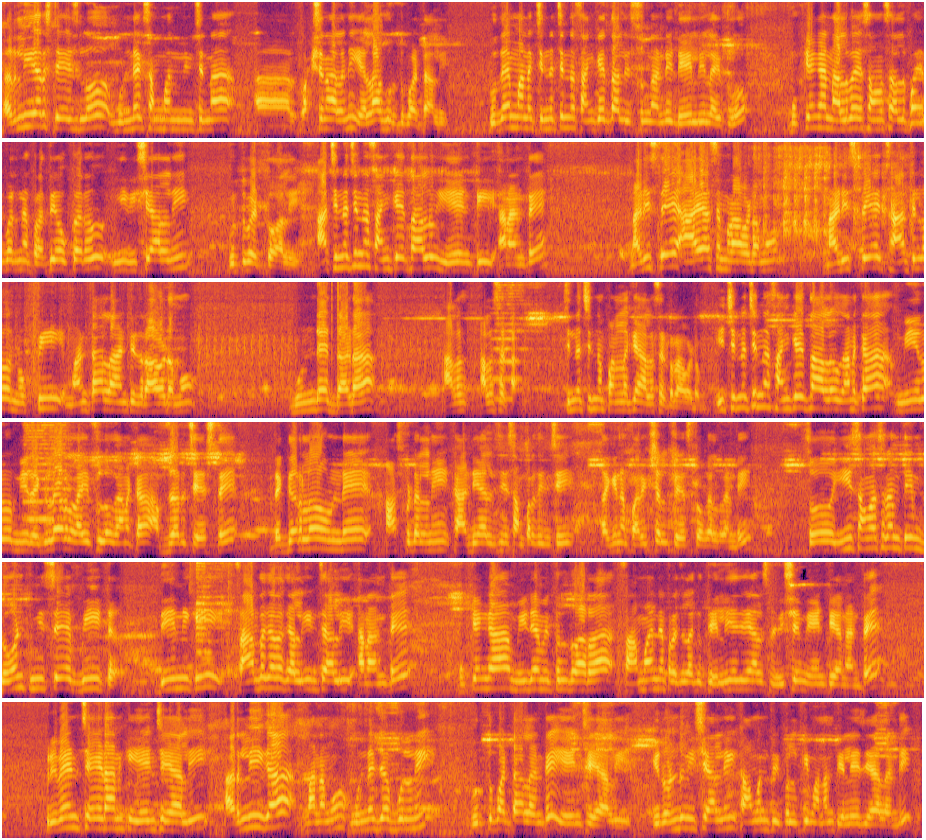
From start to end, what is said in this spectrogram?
ఎర్లియర్ స్టేజ్లో గుండెకి సంబంధించిన లక్షణాలని ఎలా గుర్తుపట్టాలి? హృదయం మనకు చిన్న చిన్న సంకేతాలు ఇస్తుందండి డైలీ లైఫ్లో. ముఖ్యంగా నలభై సంవత్సరాలు పైబడిన ప్రతి ఒక్కరూ ఈ విషయాల్ని గుర్తుపెట్టుకోవాలి. ఆ చిన్న చిన్న సంకేతాలు ఏంటి అని అంటే నడిస్తే ఆయాసం రావడము నడిస్తే ఛాతిలో నొప్పి మంట లాంటిది రావడము గుండె దడ అల అలసట చిన్న చిన్న పనులకే అలసట రావడం. ఈ చిన్న చిన్న సంకేతాలు కనుక మీరు మీ రెగ్యులర్ లైఫ్లో కనుక అబ్జర్వ్ చేస్తే దగ్గరలో ఉండే హాస్పిటల్ని కార్డియాలజీని సంప్రదించి తగిన పరీక్షలు చేసుకోగలరండి. సో ఈ సంవత్సరం theme don't miss a beat. దీనికి సార్థకత కలిగించాలి అని అంటే ముఖ్యంగా మీడియా మిత్రుల ద్వారా సామాన్య ప్రజలకు తెలియజేయాల్సిన విషయం ఏంటి అని అంటే ప్రివెంట్ చేయడానికి ఏం చేయాలి? అర్లీగా మనము గుండె జబ్బుల్ని గుర్తుపట్టాలంటే ఏం చేయాలి? ఈ రెండు విషయాల్ని కామన్ పీపుల్కి మనం తెలియజేయాలండి.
